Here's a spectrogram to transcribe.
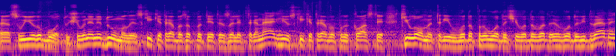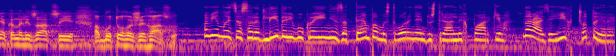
е, свою роботу, щоб вони не думали, скільки треба заплатити за електроенергію, скільки треба прокласти кілометрів водопроводу чи водовідведення каналізації або того ж газу. Вінниця серед лідерів в Україні за темпами створення індустріальних парків. Наразі їх чотири.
